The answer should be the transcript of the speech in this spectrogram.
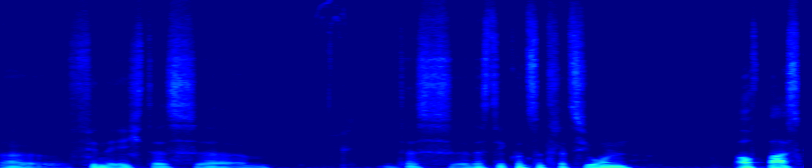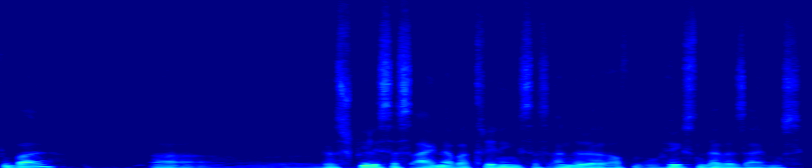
äh, finde ich, dass, äh, dass, dass die Konzentration auf Basketball, äh, das Spiel ist das eine, aber Training ist das andere, auf dem höchsten Level sein muss.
